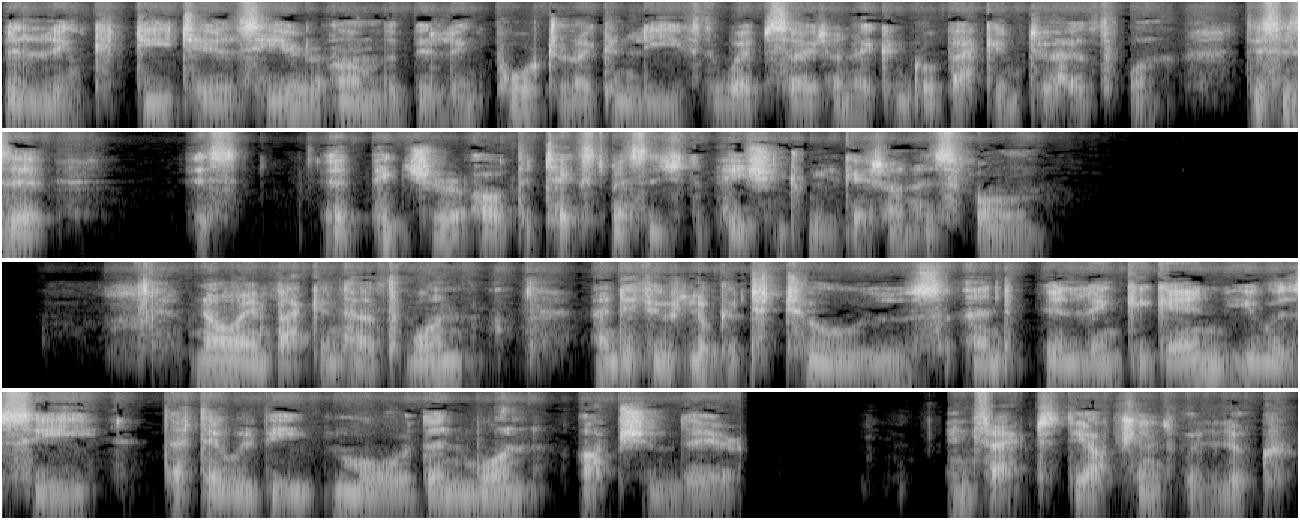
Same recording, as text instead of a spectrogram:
Billink details here on the Billink portal, I can leave the website and I can go back into Health One. This is a, a, a picture of the text message the patient will get on his phone. Now I'm back in Health One, and if you look at Tools and Billink again, you will see that there will be more than one option there. In fact, the options will look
